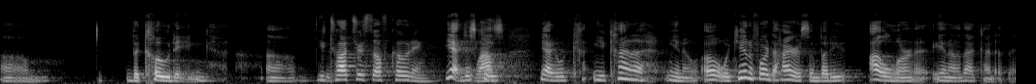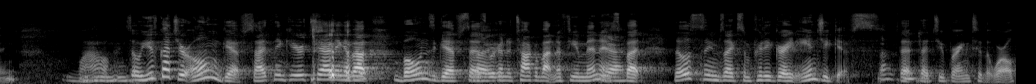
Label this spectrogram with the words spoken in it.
um, the coding. Um, you taught yourself coding. yeah, just Wow. because yeah, you kind of you know oh we can't afford to hire somebody I'll learn it you know that kind of thing. Wow. Mm-hmm. So you've got your own gifts. I think you're chatting about Bones gifts as we're going to talk about in a few minutes. Yeah. But those seems like some pretty great Angie gifts Oh, that, that you bring to the world.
